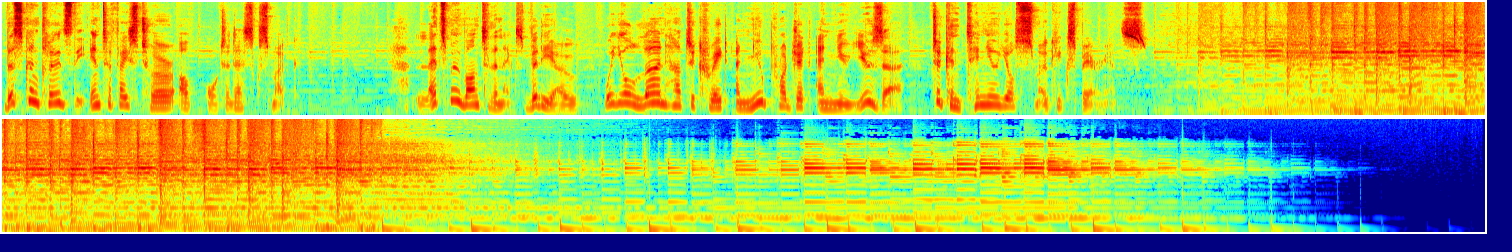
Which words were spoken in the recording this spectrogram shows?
This concludes the interface tour of Autodesk Smoke. Let's move on to the next video where you'll learn how to create a new project and new user to continue your Smoke experience.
